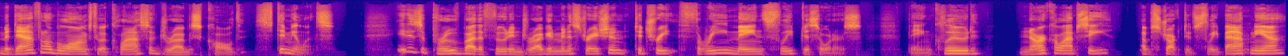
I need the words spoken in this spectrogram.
Modafinil belongs to a class of drugs called stimulants. It is approved by the Food and Drug Administration to treat three main sleep disorders. They include narcolepsy, obstructive sleep apnea,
